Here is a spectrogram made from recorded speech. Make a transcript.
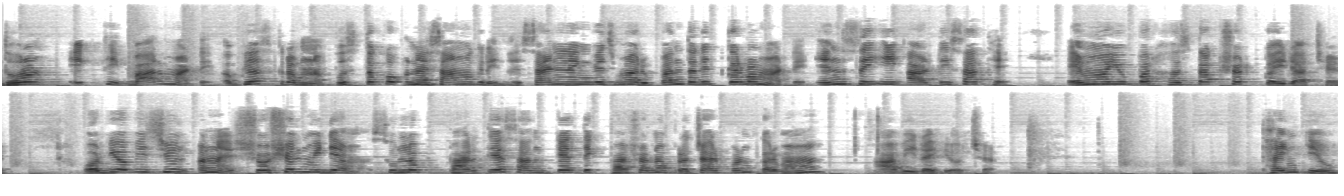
ધોરણ એકથી બાર માટે અભ્યાસક્રમના પુસ્તકો અને સામગ્રીને સાઇન લેંગ્વેજમાં રૂપાંતરિત કરવા માટે એનસીઈઆરટી સાથે એમઓયુ પર હસ્તાક્ષર કર્યા છે. ઓડિયો વિઝ્યુઅલ અને સોશિયલ મીડિયામાં સુલભ ભારતીય સાંકેતિક ભાષાનો પ્રચાર પણ કરવામાં આવી રહ્યો છે. થેન્ક યુ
